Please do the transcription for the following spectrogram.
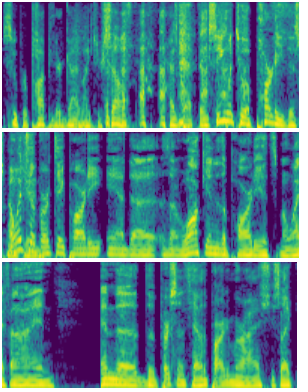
super popular guy like yourself has bad things. So you went to a party this weekend. I went to a birthday party, and uh, as I walk into the party, it's my wife and I, and and the the person that's having the party, Mariah. She's like,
